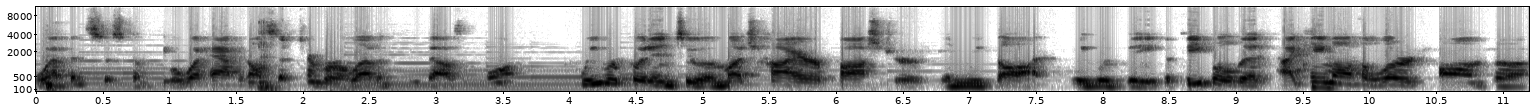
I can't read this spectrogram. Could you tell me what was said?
weapon system. Well, what happened on September 11, 2001? We were put into a much higher posture than we thought we would be. The people that I came off alert on the,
